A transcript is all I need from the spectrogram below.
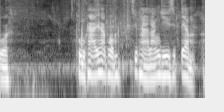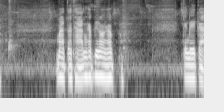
ตัว คุ้มค่าอยู่ครับ ผมสิบหาหลังยี่สิบแต้มมาตรฐานครับพี่น้องครับ จังเลยกะ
